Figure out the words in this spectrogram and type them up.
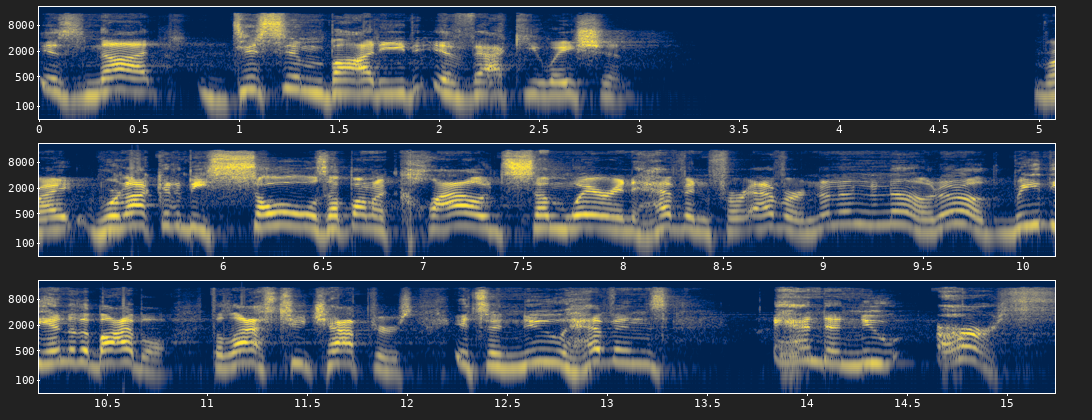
is not disembodied evacuation. Right? We're not going to be souls up on a cloud somewhere in heaven forever. No, no, no, no, no, no. Read the end of the Bible, the last two chapters. It's a new heavens and a new earth.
